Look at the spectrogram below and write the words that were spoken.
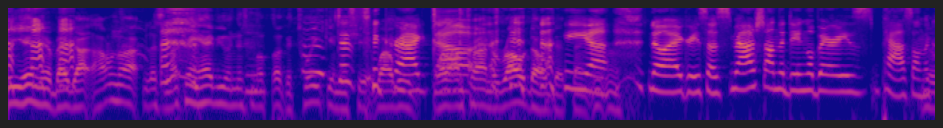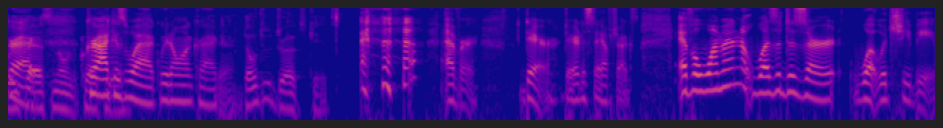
We in there, baby. I, I don't know. Listen, I can't have you in this motherfucker tweaking and Just shit while, we, while. I'm trying to raw dog that thing. yeah. Mm-mm. No, I agree. So smash on the dingleberries, pass on the No, crack. passing on the crack crack is whack. We don't want crack Yeah. Don't do drugs, kids. ever. Dare. Dare to stay off drugs. If a woman was a dessert, what would she be?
